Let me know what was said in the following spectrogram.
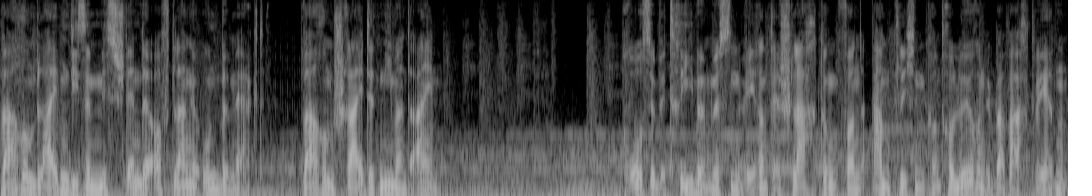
Warum bleiben diese Missstände oft lange unbemerkt? Warum schreitet niemand ein? Große Betriebe müssen während der Schlachtung von amtlichen Kontrolleuren überwacht werden.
